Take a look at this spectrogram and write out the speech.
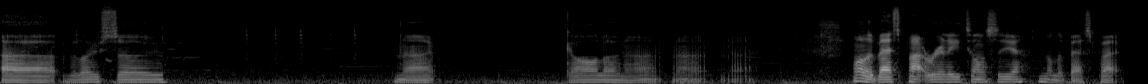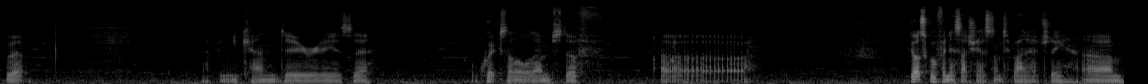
Uh, Veloso. No. Garlo, no, no, no. Not the best pack, really, to honest with you. Not the best pack, but nothing you can do, really, is there? Quick sell all them stuff. Uh, got score fitness actually, that's not too bad actually. Um,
